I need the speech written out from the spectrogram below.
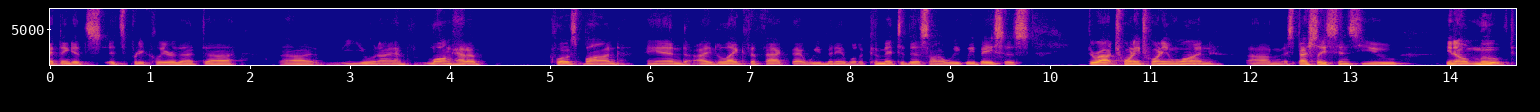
I think it's it's pretty clear that uh, uh, you and I have long had a close bond, and I like the fact that we've been able to commit to this on a weekly basis throughout 2021, um, especially since you, you know, moved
